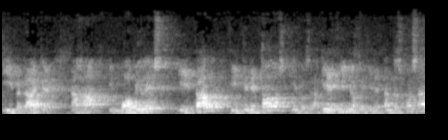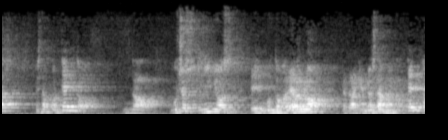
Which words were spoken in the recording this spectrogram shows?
y verdad que, ajá, y móviles y tal, y tiene todos, y los, aquel niño que tiene tantas cosas está contento. No, muchos niños del mundo moderno ¿verdad? Que no está muy contento.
